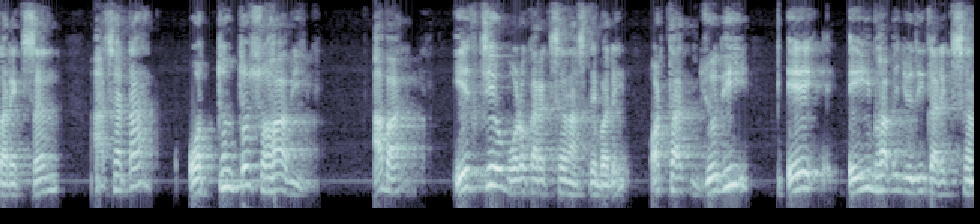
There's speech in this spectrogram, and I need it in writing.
কারেকশন আসাটা অত্যন্ত স্বাভাবিক। আবার এর চেয়েও বড় কারেকশন আসতে পারে। অর্থাৎ যদি এইভাবে যদি কারেকশন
